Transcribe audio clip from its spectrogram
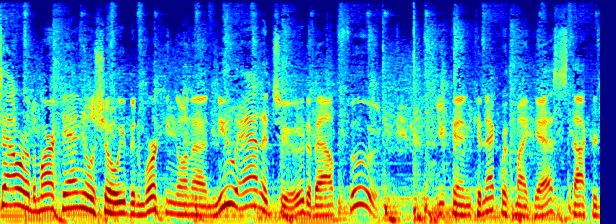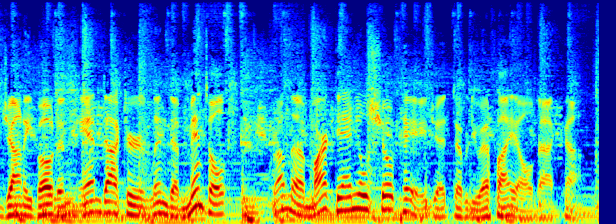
this hour of the Mark Daniels Show, we've been working on a new attitude about food. You can connect with my guests, Dr. Jonny Bowden and Dr. Linda Mintle, from the Mark Daniels Show page at WFIL.com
